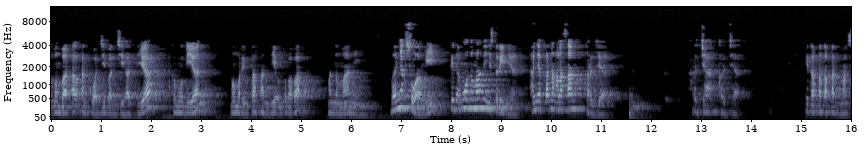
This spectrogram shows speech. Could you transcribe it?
membatalkan kewajiban jihad dia, kemudian memerintahkan dia untuk apa? Menemani. Banyak suami tidak mau menemani istrinya hanya karena alasan kerja. Kerja, kerja. Kita katakan, Mas,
